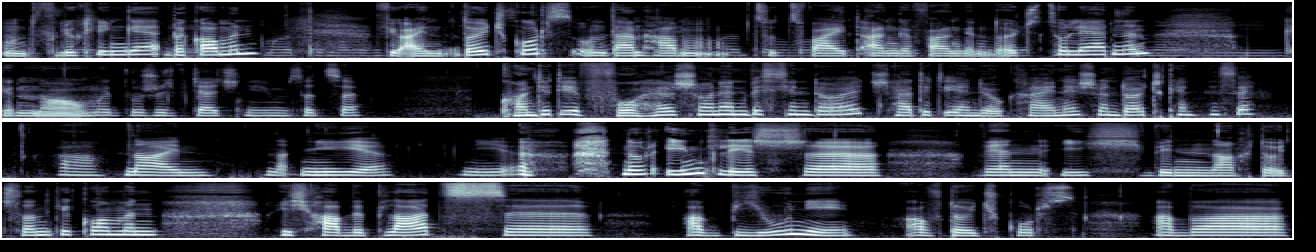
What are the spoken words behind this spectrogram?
und Flüchtlinge bekommen für einen Deutschkurs und dann haben zu zweit angefangen Deutsch zu lernen. Genau. Konntet ihr vorher schon ein bisschen Deutsch? Hattet ihr in der Ukraine schon Deutschkenntnisse? Ah, nein, nie. Nie. Nur Englisch. Äh, wenn ich bin nach Deutschland gekommen, ich habe Platz äh, ab Juni auf Deutschkurs. Aber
